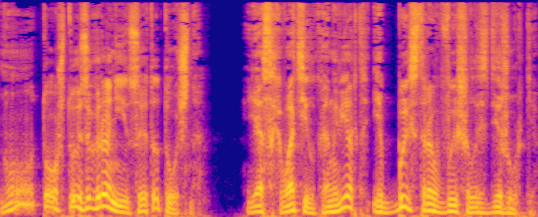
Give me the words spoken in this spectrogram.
«Ну, то, что из-за границы, это точно». Я схватил конверт и быстро вышел из дежурки.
